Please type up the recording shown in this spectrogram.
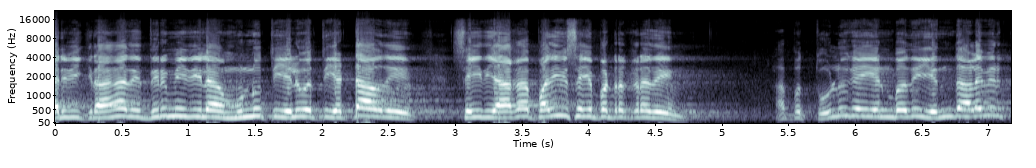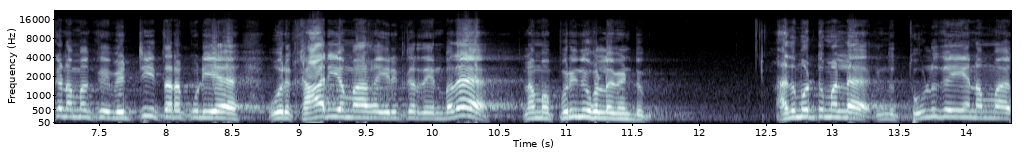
அறிவிக்கிறாங்க. அது திருமீதியில் முன்னூற்றி எழுபத்தி எட்டாவது செய்தியாக பதிவு செய்யப்பட்டிருக்கிறது. அப்போ தொழுகை என்பது எந்த அளவிற்கு நமக்கு வெற்றி தரக்கூடிய ஒரு காரியமாக இருக்கிறது என்பதை நம்ம புரிந்து கொள்ள வேண்டும். அது மட்டுமல்ல இந்த தொழுகையை நம்ம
